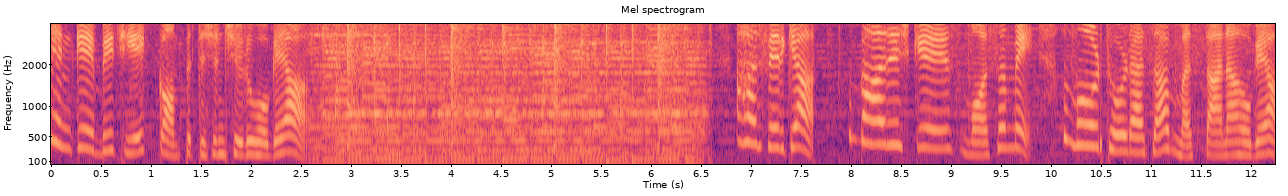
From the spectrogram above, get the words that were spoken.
इनके बीच ये कंपटीशन शुरू हो गया। और फिर क्या? बारिश के इस मौसम में मूड थोड़ा सा मस्ताना हो गया।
